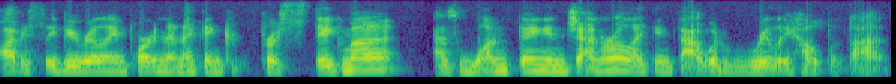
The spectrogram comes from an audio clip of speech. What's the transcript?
obviously be really important. And I think for stigma as one thing in general, I think that would really help with that.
